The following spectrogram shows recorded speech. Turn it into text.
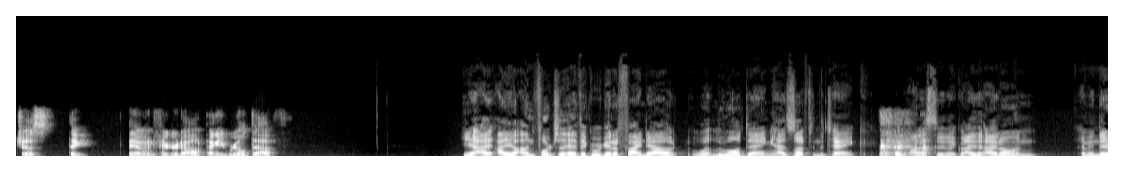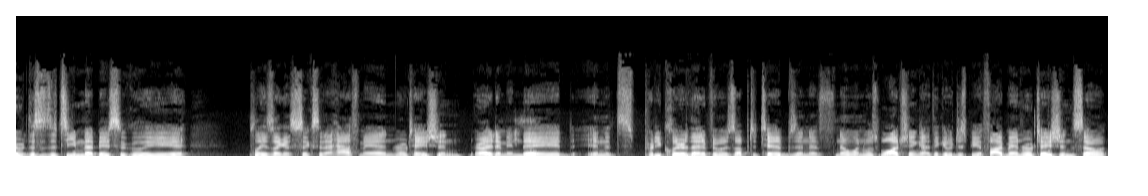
just they they haven't figured out any real depth. Yeah, I, I unfortunately I think we're gonna find out what Luol Deng has left in the tank. Honestly, like I I don't I mean they this is a team that basically plays like a six and a half man rotation, right? I mean, they and it's pretty clear that if it was up to Thibs and if no one was watching, I think it would just be a five man rotation. So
